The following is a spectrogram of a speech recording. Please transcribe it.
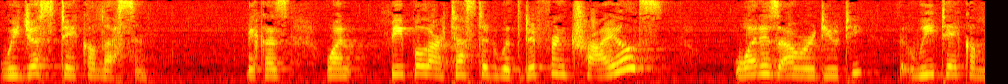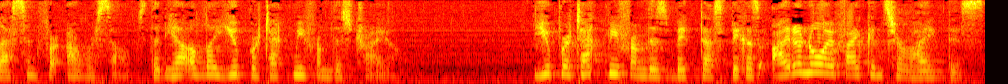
We just take a lesson. Because when people are tested with different trials, what is our duty? That we take a lesson for ourselves. That, Ya Allah, you protect me from this trial. You protect me from this big test because I don't know if I can survive this.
